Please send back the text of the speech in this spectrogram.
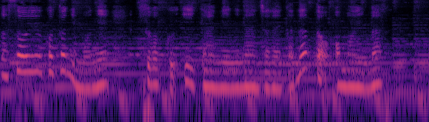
まあ、そういうことにもね、すごくいいタイミングなんじゃないかなと思います。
